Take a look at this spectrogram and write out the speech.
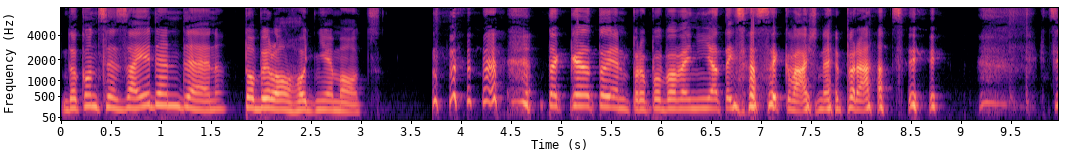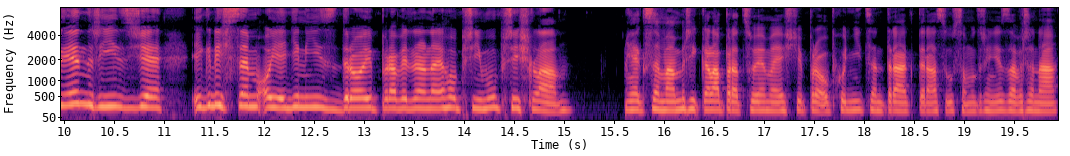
Dokonce za jeden den to bylo hodně moc. tak eh, to jen pro pobavení a teď zase k vážné práci. Chci jen říct, že i když jsem o jediný zdroj pravidelného příjmu přišla, jak jsem vám říkala, pracujeme ještě pro obchodní centra, která jsou samozřejmě zavřená,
